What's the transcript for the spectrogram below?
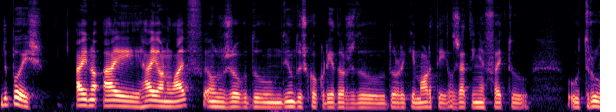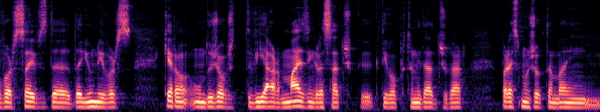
Depois, I, High on Life é um jogo do, de um dos co-criadores do, do Ricky Morty. Ele já tinha feito o, o True Saves da, da Universe que era um dos jogos de VR mais engraçados que, que tive a oportunidade de jogar. Parece-me um jogo também,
